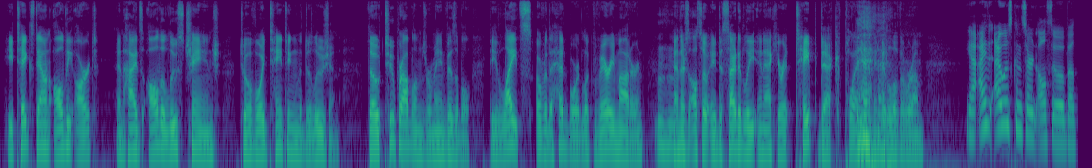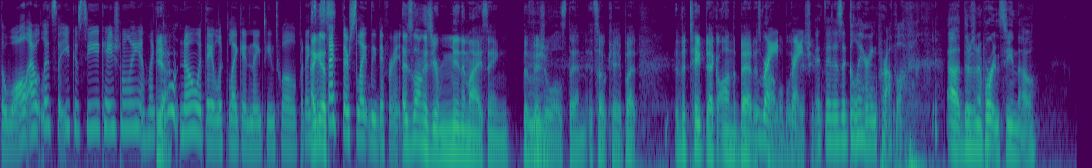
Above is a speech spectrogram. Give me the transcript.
He takes down all the art and hides all the loose change to avoid tainting the delusion. Though two problems remain visible. The lights over the headboard look very modern, Mhm. and there's also a decidedly inaccurate tape deck playing in the middle of the room. Yeah, I, I was concerned also about the wall outlets that you could see occasionally. I'm like, Yeah. I don't know what they looked like in 1912, but I, I guess- suspect they're slightly different. As long as you're minimizing the Mm. visuals, then it's okay. But the tape deck on the bed is right, probably right. an issue. That is a glaring problem. Uh, there's an important scene though,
